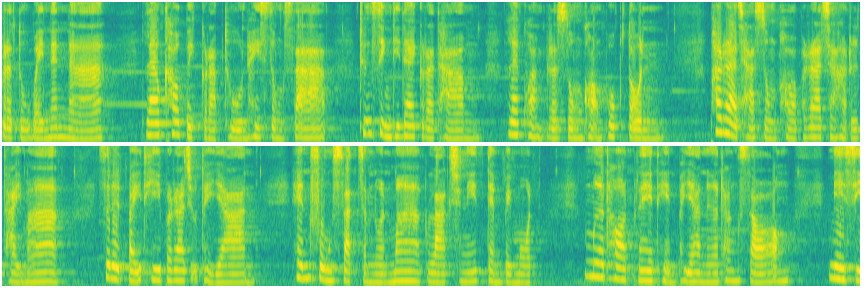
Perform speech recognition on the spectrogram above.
ประตูไว้แน่นหนา แล้วเข้าไปกราบทูลให้ทรงทราบ ถึงสิ่งที่ได้กระทำและความประสงค์ของพวกตน ระราชาทรงพอพระราชหฤทัยมาก เสด็จไปที่พระราชอุทยาน เห็นฝูงสัตว์จำนวนมากหลากชนิดเต็มไปหมด เมื่อทอดพระเนตรเห็นพญาเนื้อทั้งสอง มีสี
